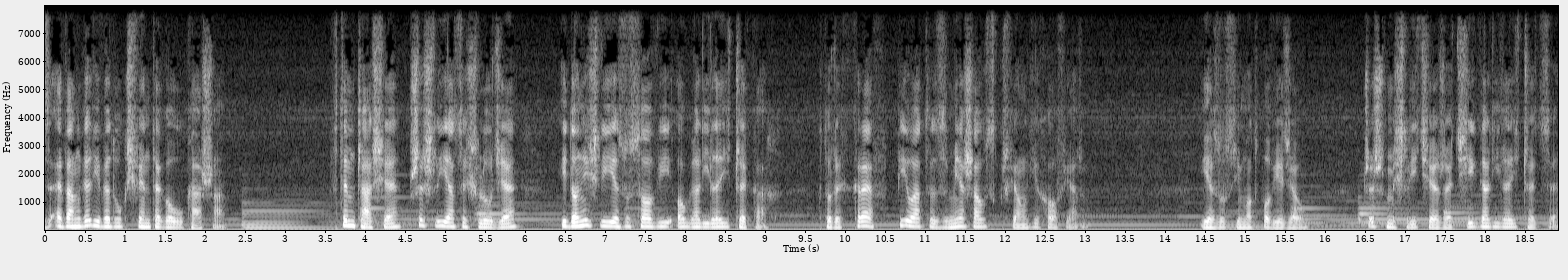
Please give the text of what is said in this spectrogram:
Z Ewangelii według świętego Łukasza. W tym czasie przyszli jacyś ludzie i donieśli Jezusowi o Galilejczykach, których krew Piłat zmieszał z krwią ich ofiar. Jezus im odpowiedział: Czyż myślicie, że ci Galilejczycy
